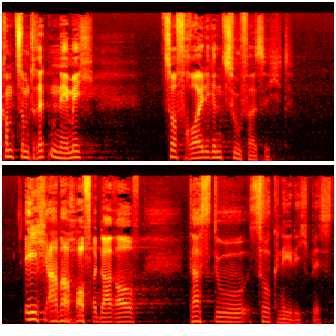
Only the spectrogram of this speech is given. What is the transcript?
kommt zum dritten, nämlich zur freudigen Zuversicht. Ich aber hoffe darauf, dass du so gnädig bist.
